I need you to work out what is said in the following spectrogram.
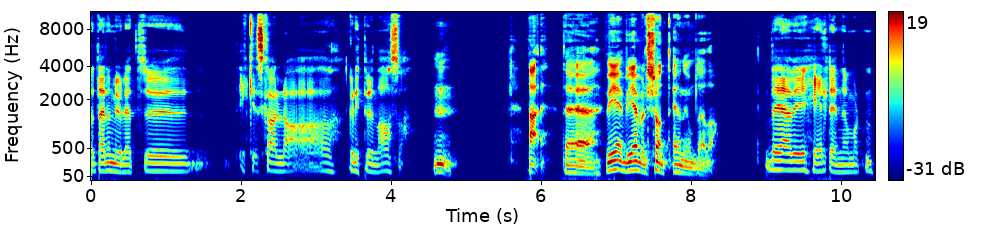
dette er en mulighet du ikke skal la glippe unna, altså. Nei, det, vi, er, vi er vel skjønt enige om det, da. Det er vi helt enige om, Morten.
